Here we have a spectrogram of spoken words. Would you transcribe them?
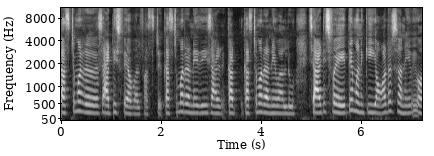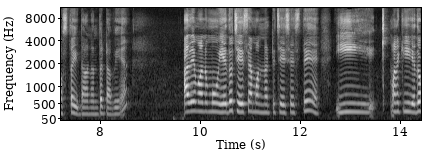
కస్టమర్ సాటిస్ఫై అవ్వాలి ఫస్ట్. కస్టమర్ అనేది కస్టమర్ అనేవాళ్ళు సాటిస్ఫై అయితే మనకి ఆర్డర్స్ అనేవి వస్తాయి దానంతట అవే. అదే మనము ఏదో చేసామన్నట్టు చేసేస్తే ఈ మనకి ఏదో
